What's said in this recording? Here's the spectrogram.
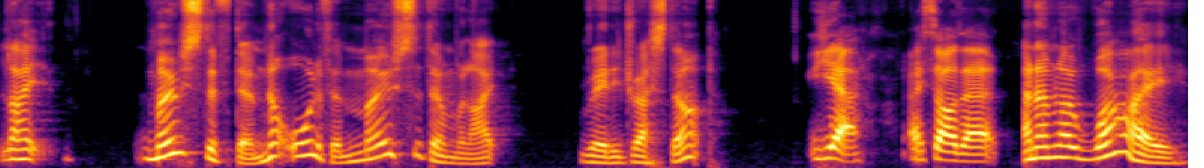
like, most of them, not all of them, most of them were, like, really dressed up. Yeah, I saw that. And I'm like, "Why?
